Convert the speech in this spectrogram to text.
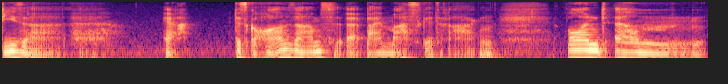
dieser, ja, des Gehorsams beim Maske tragen. Und ähm,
